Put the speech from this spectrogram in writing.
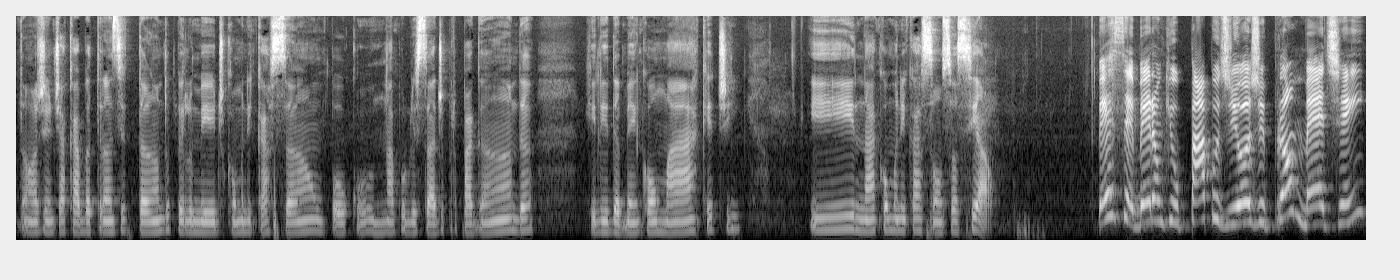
Então a gente acaba transitando pelo meio de comunicação, um pouco na publicidade e propaganda, que lida bem com marketing, e na comunicação social. Perceberam que o papo de hoje promete, hein?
